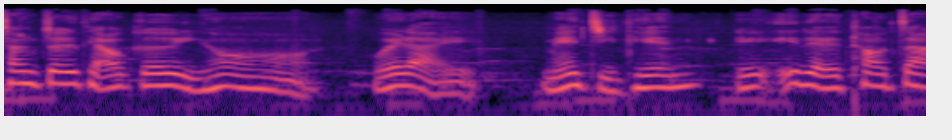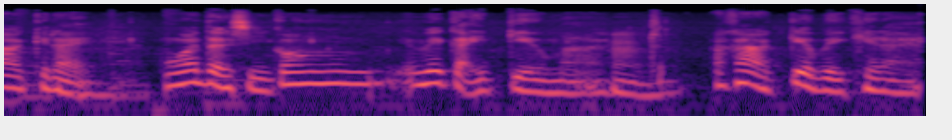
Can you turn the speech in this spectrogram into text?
唱这条歌以后回来没几天，一一个透早起来，我就是讲要改叫嘛。嗯啊，卡叫不起来。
